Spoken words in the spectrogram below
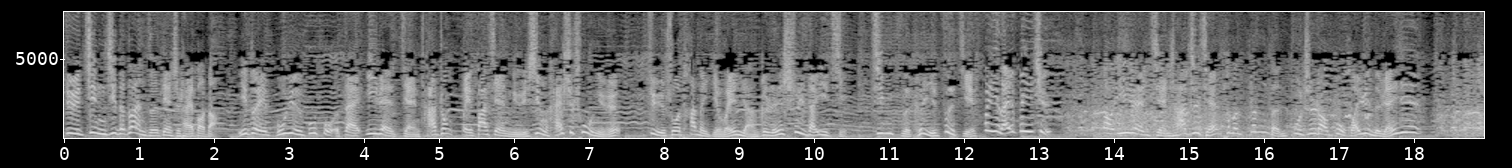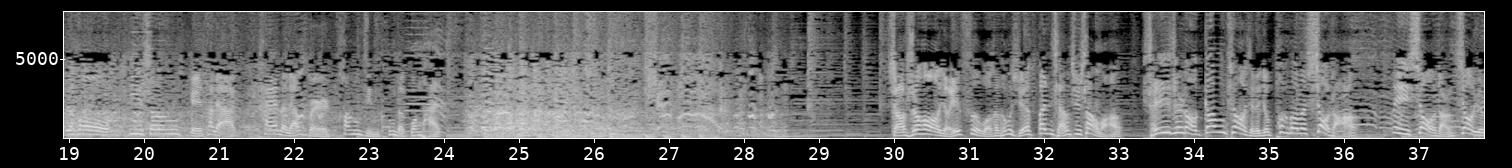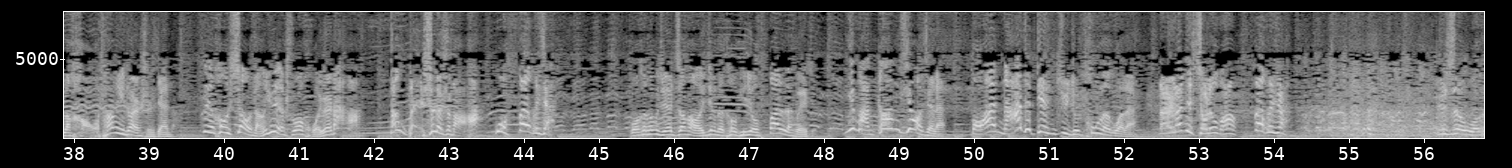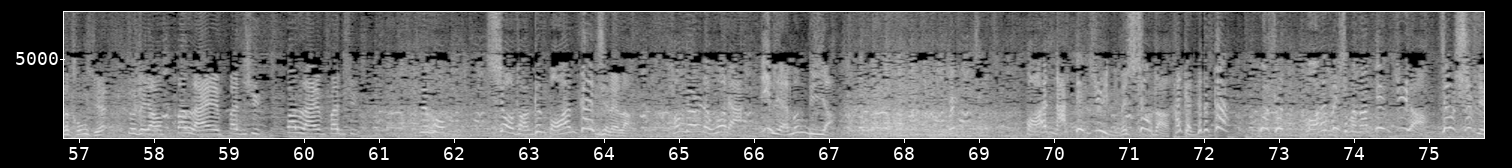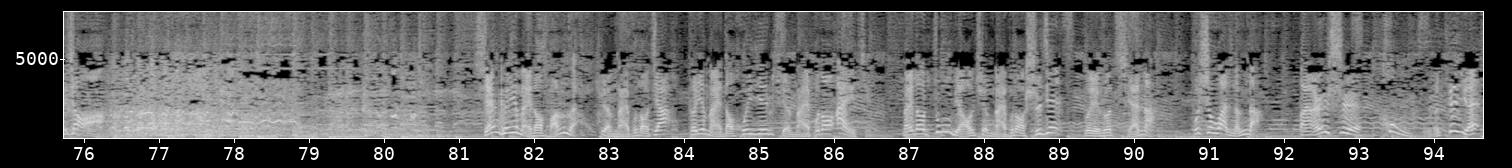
据近期的段子电视台报道，一对不孕夫妇在医院检查中被发现女性还是处女。据说他们以为两个人睡在一起，精子可以自己飞来飞去。到医院检查之前，他们根本不知道不怀孕的原因。最后，医生给他俩开了两本苍井空的光盘。小时候有一次，我和同学翻墙去上网，谁知道刚跳起来就碰到了校长，被校长教育了好长一段时间呢。最后校长越说火越大啊，长本事了是吧？啊，给我翻回去！我和同学只好硬着头皮又翻了回去。尼玛，刚跳下来，保安拿着电锯就冲了过来，哪来的小流氓？翻回去！于是我和同学就这样翻来翻去。翻来翻去，最后校长跟保安干起来了，旁边的我俩一脸懵逼呀。保安拿电锯，你们校长还敢跟他干？我说，保安为什么拿电锯啊？僵尸学校啊！钱可以买到房子，却买不到家；可以买到婚姻，却买不到爱情；买到钟表，却买不到时间。所以说钱呐，不是万能的，反而是痛苦的根源。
